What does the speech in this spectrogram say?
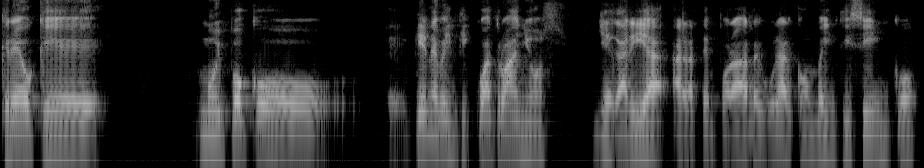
creo que muy poco, tiene 24 años, llegaría a la temporada regular con 25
